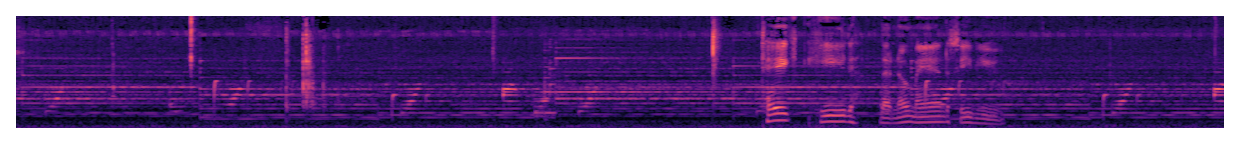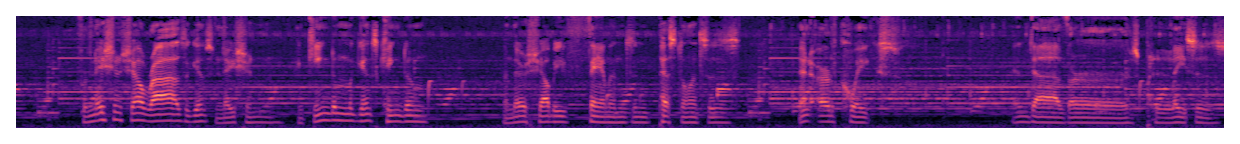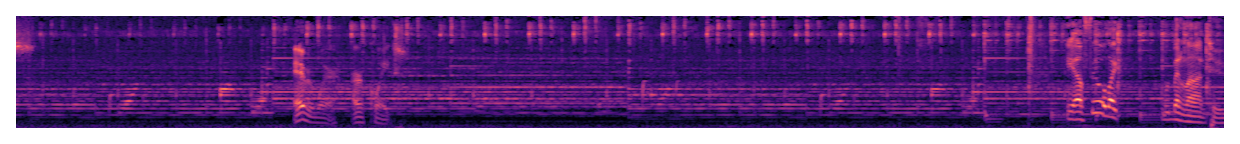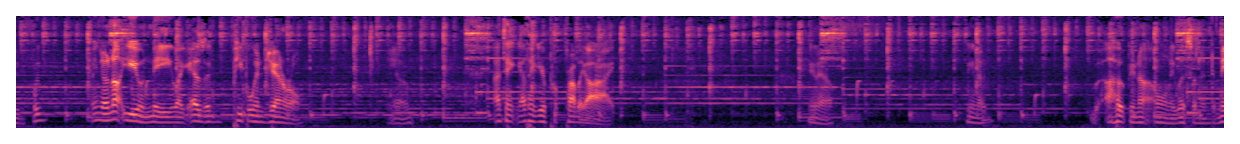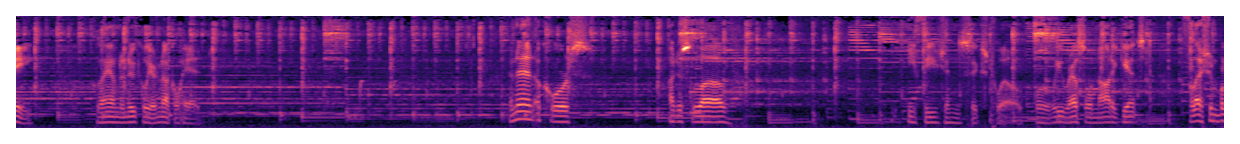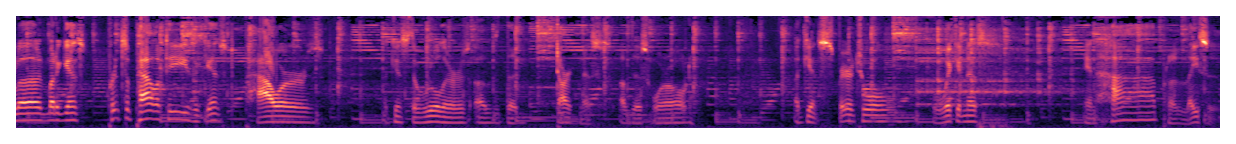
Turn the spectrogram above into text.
Take heed that no man deceive you. For nation shall rise against nation, and kingdom against kingdom, and there shall be famines and pestilences, and earthquakes in divers places. Everywhere, earthquakes. Yeah, I feel like we've been lied to. We, you know, not you and me, like as a people in general. You know, I think I think you're pr- probably all right. You know, you know. I hope you're not only listening to me, because I am the nuclear knucklehead. And then, of course, I just love Ephesians 6:12, for we wrestle not against flesh and blood, but against principalities, against powers, against the rulers of the darkness of this world, against spiritual wickedness in high places.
